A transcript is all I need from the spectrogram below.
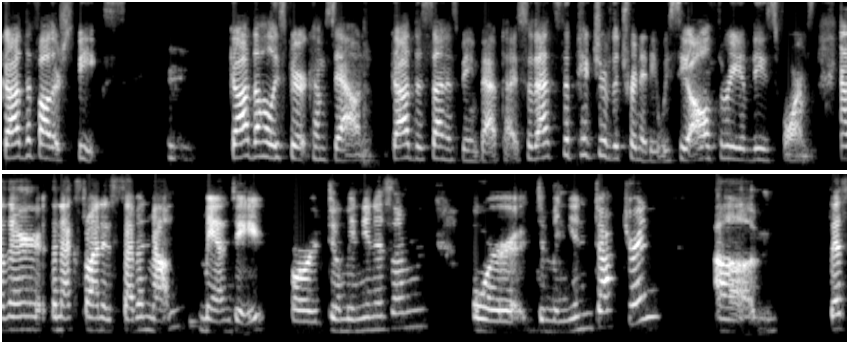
God the Father speaks. Mhm. God the Holy Spirit comes down. God the Son is being baptized. So that's the picture of the Trinity. We see all three of these forms. Another, the next one is Seven Mountain Mandate or Dominionism or Dominion Doctrine. Um, this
